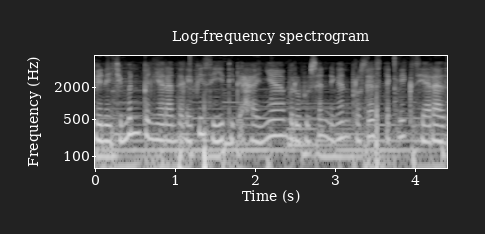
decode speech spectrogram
Manajemen penyiaran televisi tidak hanya berurusan dengan proses teknik siaran,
